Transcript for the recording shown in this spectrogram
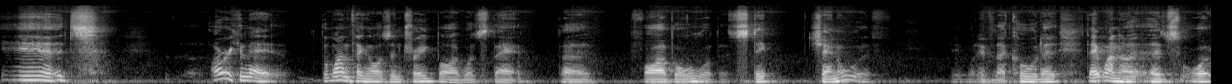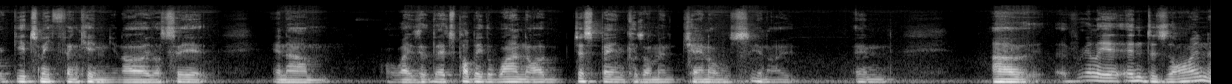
yeah, it's. I reckon that the one thing I was intrigued by was that fireball or the step channel, if, whatever they called it. That one uh, is what gets me thinking. You know, I see it, and um, always that's probably the one I'm just been because I'm in channels. You know, and uh, really in design,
